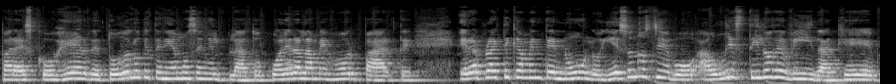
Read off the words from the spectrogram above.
para escoger de todo lo que teníamos en el plato cuál era la mejor parte era prácticamente nulo y eso nos llevó a un estilo de vida que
